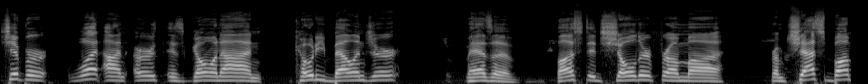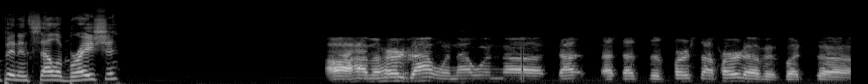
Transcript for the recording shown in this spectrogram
Chipper, what on earth is going on? Cody Bellinger has a busted shoulder from uh, from chest bumping in celebration. Oh, I haven't heard that one. That one, uh, that, that that's the first I've heard of it. But uh,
